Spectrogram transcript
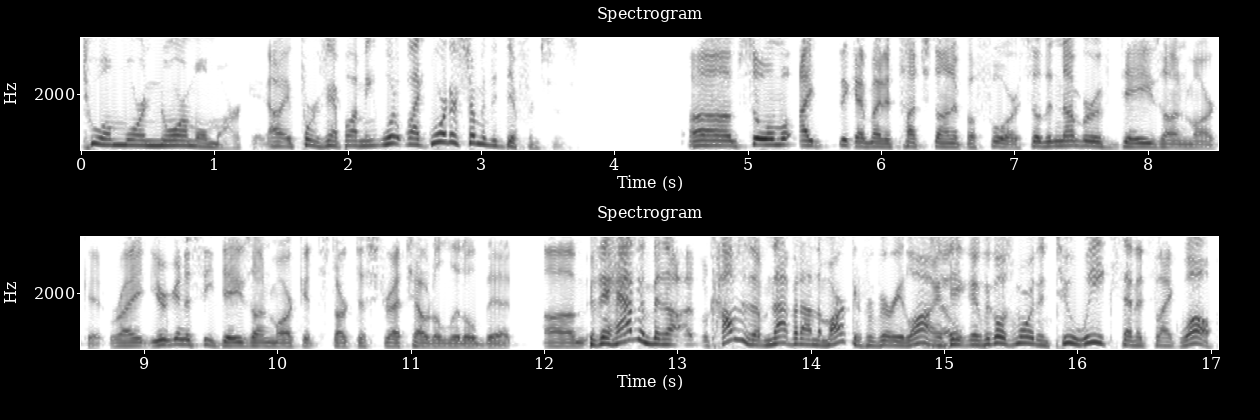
to a more normal market? Uh, for example, I mean, what, like what are some of the differences? Um, so I think I might have touched on it before. So the number of days on market, right? You're going to see days on market start to stretch out a little bit. Um, because they haven't been uh, houses have not been on the market for very long. Nope. I think if it goes more than two weeks, then it's like, well,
